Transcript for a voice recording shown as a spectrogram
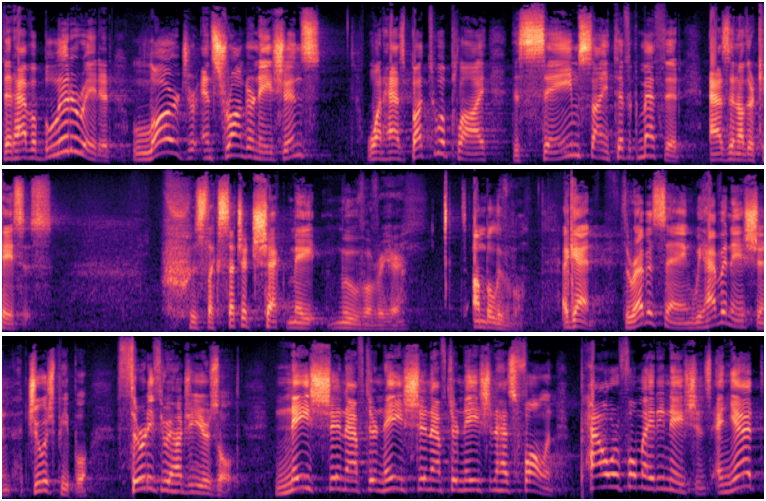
that have obliterated larger and stronger nations, one has but to apply the same scientific method as in other cases. It's like such a checkmate move over here. It's unbelievable. Again, the Rebbe is saying we have a nation, Jewish people, 3,300 years old. Nation after nation after nation has fallen. Powerful, mighty nations. And yet,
